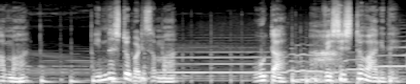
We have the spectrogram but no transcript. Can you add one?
ಅಮ್ಮ ಇನ್ನಷ್ಟು ಬಡಿಸಮ್ಮ. ಊಟ ವಿಶಿಷ್ಟವಾಗಿದೆ.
